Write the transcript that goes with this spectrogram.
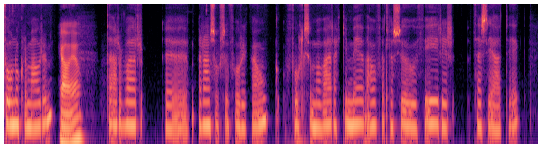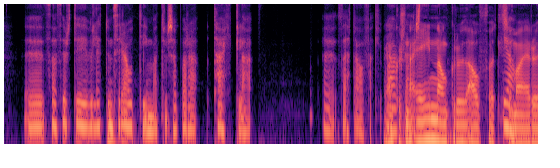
þó nokkrum árum Já, já. þar var uh, rannsók sem fór í gang fólk sem var ekki með áfallasögu fyrir þessi atveg það þurfti yfirleitt um þrjá tíma til þess að bara tækla þetta áfall Einhver svona einangruð áföll Já. sem að eru,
